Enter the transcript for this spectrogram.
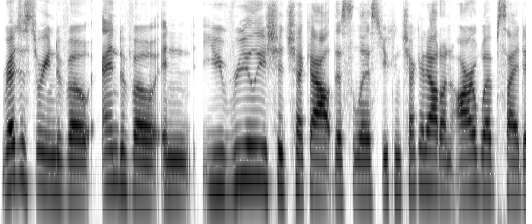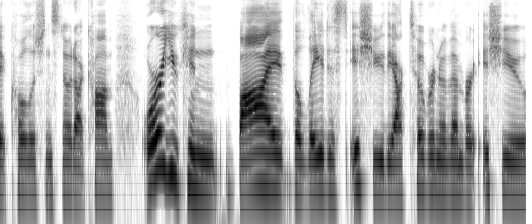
registering to vote and to vote. And you really should check out this list. You can check it out on our website at coalitionsnow.com, or you can buy the latest issue, the October November issue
